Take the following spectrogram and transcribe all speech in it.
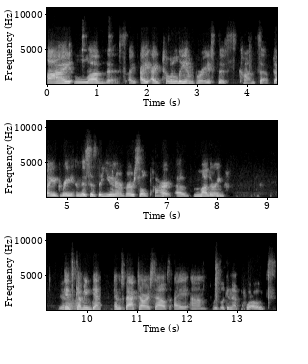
I love this. I, I, I, totally embrace this concept. I agree. And this is the universal part of mothering. Yeah. It's coming down, comes back to ourselves. I um, was looking at quotes,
